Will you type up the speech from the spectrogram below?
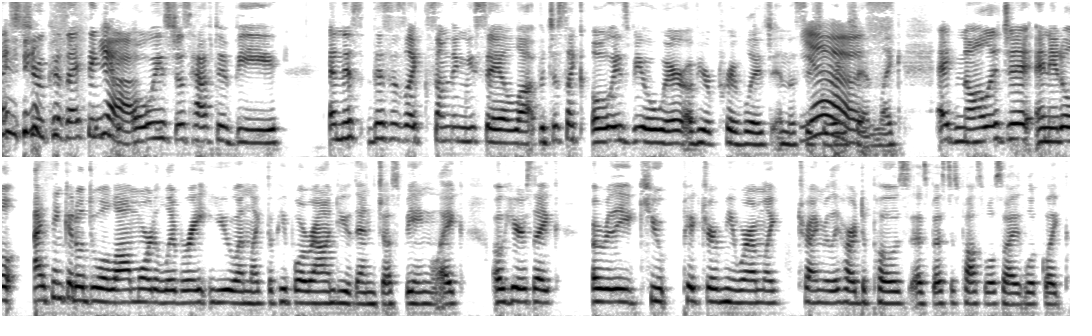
it's true because I think Yeah. you always just have to be, and this this is like something we say a lot, but just like always be aware of your privilege in the situation. Yes. Like acknowledge it, and it'll. I think it'll do a lot more to liberate you and like the people around you than just being like, oh, here's like a really cute picture of me where I'm like trying really hard to pose as best as possible so I look like,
